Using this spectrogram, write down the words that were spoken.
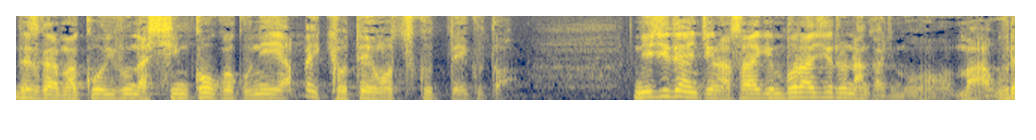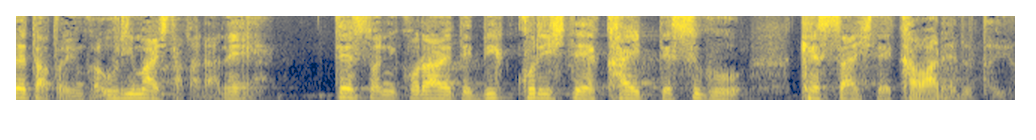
ですからまあこういうふうな新興国にやっぱり拠点を作っていくと。二次電池が最近ブラジルなんかにも、まあ、売れたというか売りましたからね。テストに来られてびっくりして帰ってすぐ決済して買われるという。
